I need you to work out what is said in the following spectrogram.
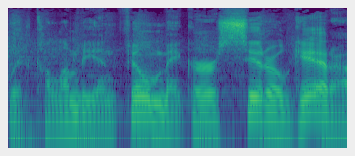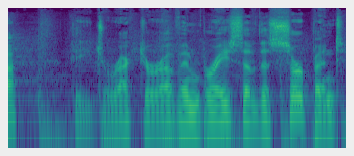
with Colombian filmmaker Ciro Guerra, the director of Embrace of the Serpent.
